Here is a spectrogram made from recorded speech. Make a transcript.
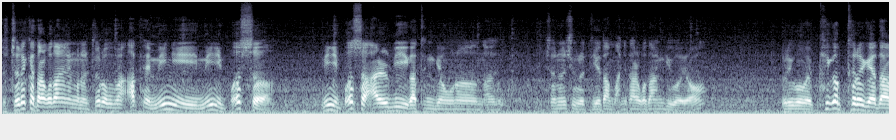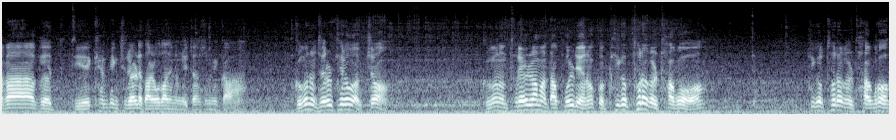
저- 저렇게 달고 다니는 거는 주로 보면 앞에 미니, 미니 버스, 미니 버스 RB 같은 경우는 어, 저런 식으로 뒤에다 많이 달고 다니고요. 그리고 왜 픽업 트럭에다가 그 뒤에 캠핑 트레일러 달고 다니는 거 있지 않습니까? 그거는 저럴 필요가 없죠. 그거는 트레일러만 딱 분리해 놓고 픽업 트럭을 타고, 픽업 트럭을 타고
